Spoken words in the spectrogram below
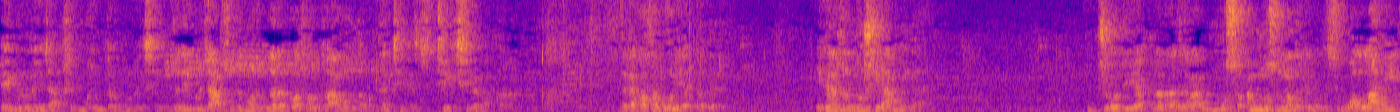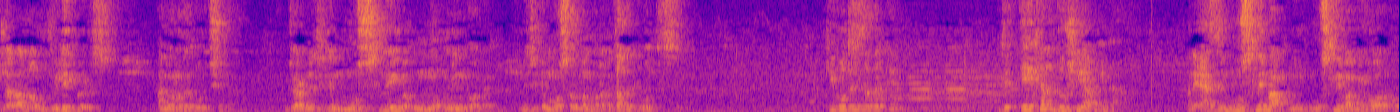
এগুলো নিয়ে জামশেদ মজুমদার বলেছে। যদি এগুলো জামশেদ মজুমদারের কথা হতো, আবল তাবল, তাহলে ঠিক আছে, ঠিক ছিলেন আপনারা। এটা কথা বলি আপনাদের। এখানে আসলে দোষী আমি না। যদি আপনারা যারা আমি মুসলমানদেরকে বলতেছি, ওয়াল্লাহি যারা নন বিলিভার্স আমি ওনাদের বলছি না। যারা নিজেকে মুসলিম এবং মুমিন বলে, নিজেকে মুসলমান বলে, আমি তাদেরকে বলতেছি। কি বলতেছি তাদেরকে? যে এখানে দোষী আমি না। মানে অ্যাজ এ মুসলিম আপনি মুসলিম আমি হওয়ার পর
